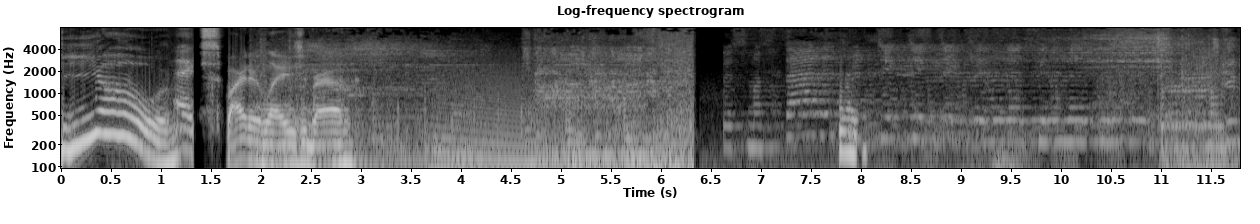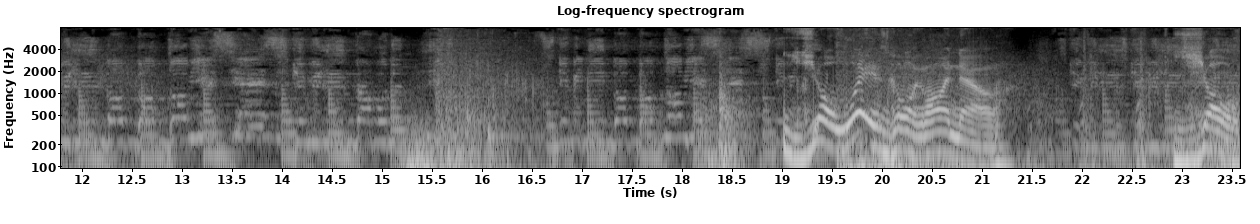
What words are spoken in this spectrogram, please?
Yo! Hey. Spider legs, bro. Yo, what is going on now? Yo.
